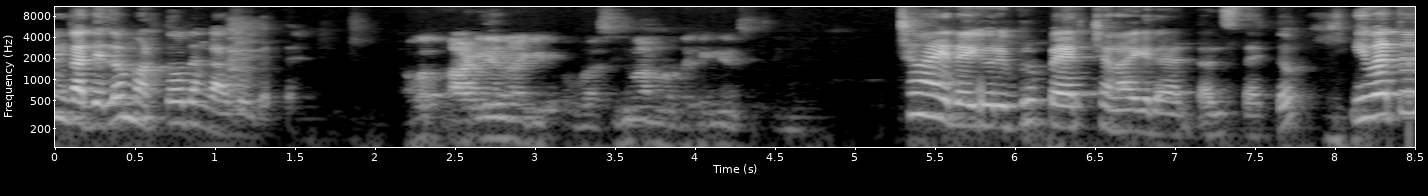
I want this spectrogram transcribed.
ನಿಮ್ಗೆ ಅದೆಲ್ಲ ಮರ್ತೋದಂಗೆ ಆಗೋಗುತ್ತೆ? ಚೆನ್ನಾಗಿದೆ ಇವರಿಬ್ರು ಪೇರ್ ಚೆನ್ನಾಗಿದೆ ಅಂತ ಅನಿಸ್ತಾ ಇತ್ತು. ಇವತ್ತು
